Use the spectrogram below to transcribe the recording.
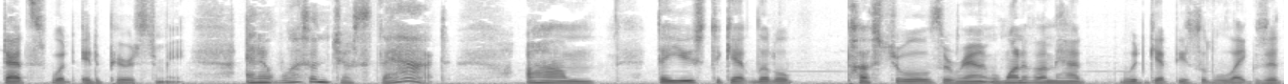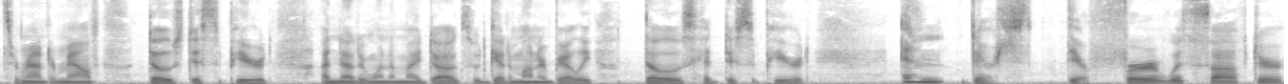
that's what it appears to me. And it wasn't just that. Um, they used to get little pustules around. One of them had would get these little like zits around her mouth. Those disappeared. Another one of my dogs would get them on her belly. Those had disappeared, and their their fur was softer.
